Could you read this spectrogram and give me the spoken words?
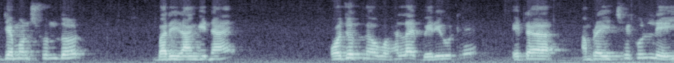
যেমন সুন্দর, বাড়ির আঙ্গিনায়, অযত্নে অবহেলায় বেড়ে ওঠে। এটা আমরা ইচ্ছে করলেই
